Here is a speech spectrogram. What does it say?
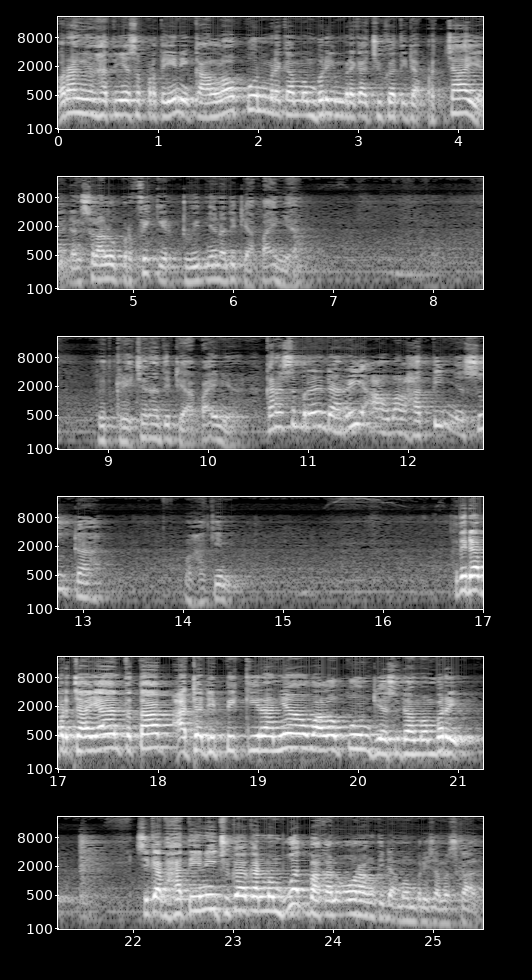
Orang yang hatinya seperti ini, kalaupun mereka memberi, mereka juga tidak percaya dan selalu berpikir duitnya nanti diapain ya? Duit gereja nanti diapain ya? Karena sebenarnya dari awal hatinya sudah menghakimi. Ketidakpercayaan tetap ada di pikirannya walaupun dia sudah memberi. Sikap hati ini juga akan membuat bahkan orang tidak memberi sama sekali.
